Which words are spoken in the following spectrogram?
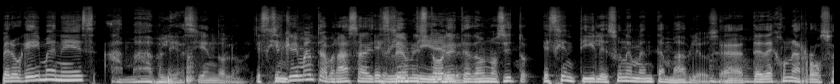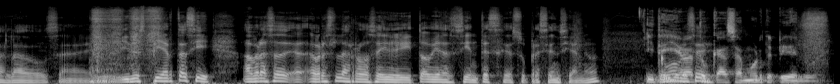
pero Gaiman es amable haciéndolo. Es, Si gen- Gaiman te abraza y es te lee una historia y te da un osito. es gentil, es un amante amable, o sea, te deja una rosa al lado, o sea, y, y despiertas y abraza, abrazas la rosa y, y todavía sientes eh, su presencia, ¿no? Y te ¿Cómo lleva a tu casa. Moore te pide el Uber.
